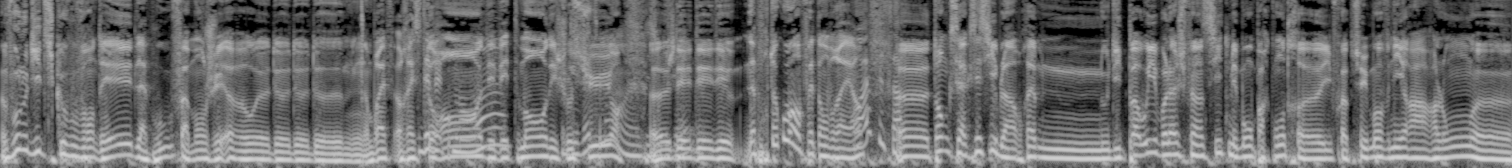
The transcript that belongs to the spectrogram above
Vous nous dites ce que vous vendez, de la bouffe à manger, euh, de, de, de, bref, restaurant, des vêtements, des chaussures, vêtements, des euh, des, des- n'importe quoi en fait. En vrai. Hein. Ouais, c'est ça. Euh, tant que c'est accessible. Hein. Après, nous dites pas oui, voilà, je fais un site, mais bon, par contre, euh, il faut absolument venir à Arlon. Euh,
